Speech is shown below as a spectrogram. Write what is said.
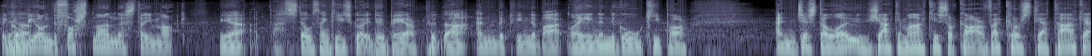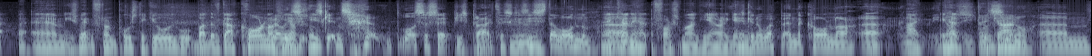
It yeah. got beyond the first man this time, Mark. Yeah, I still think he's got to do better. Put that in between the back line and the goalkeeper and just allow Giakoumakis or Carter Vickers to attack it. Um, he's went front post to goal, but they've got a corner well, here. He's, so. he's, getting lots of set piece practice because mm. he's still on them. Yeah, um, can't hit the first man here again. He's going to whip it in the corner. Uh, Aye, he, he, does, he does, he you know. Um,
